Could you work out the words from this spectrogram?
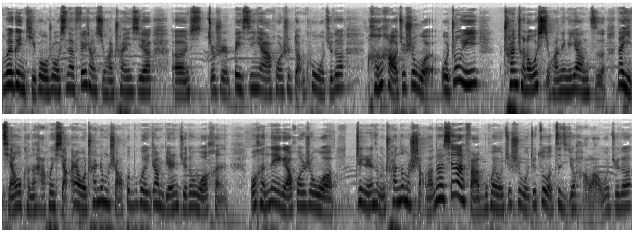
我也跟你提过，我说我现在非常喜欢穿一些，呃，就是背心呀，或者是短裤，我觉得很好。就是我，我终于穿成了我喜欢那个样子。那以前我可能还会想，哎呀，我穿这么少，会不会让别人觉得我很，我很那个呀？或者是我这个人怎么穿那么少呢？那现在反而不会，我就是我就做我自己就好了。我觉得，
